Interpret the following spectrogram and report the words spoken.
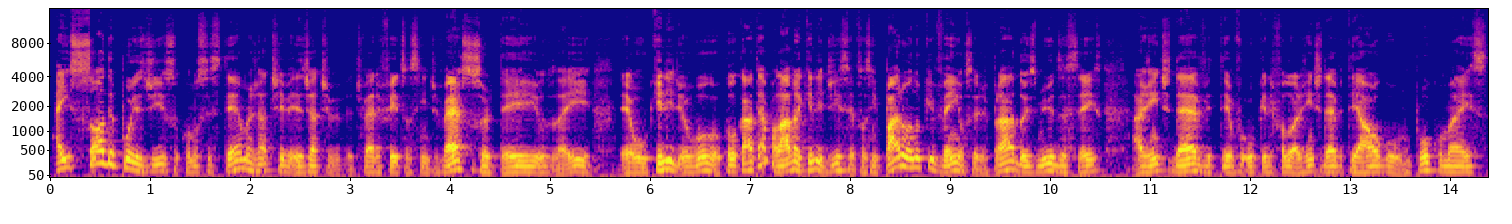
Aí só depois disso, quando o sistema já tiver, já tiver feito assim diversos sorteios, aí é, o que ele, eu vou colocar até a palavra que ele disse, ele falou assim, para o ano que vem, ou seja, para 2016, a gente deve ter o que ele falou, a gente deve ter algo um pouco mais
